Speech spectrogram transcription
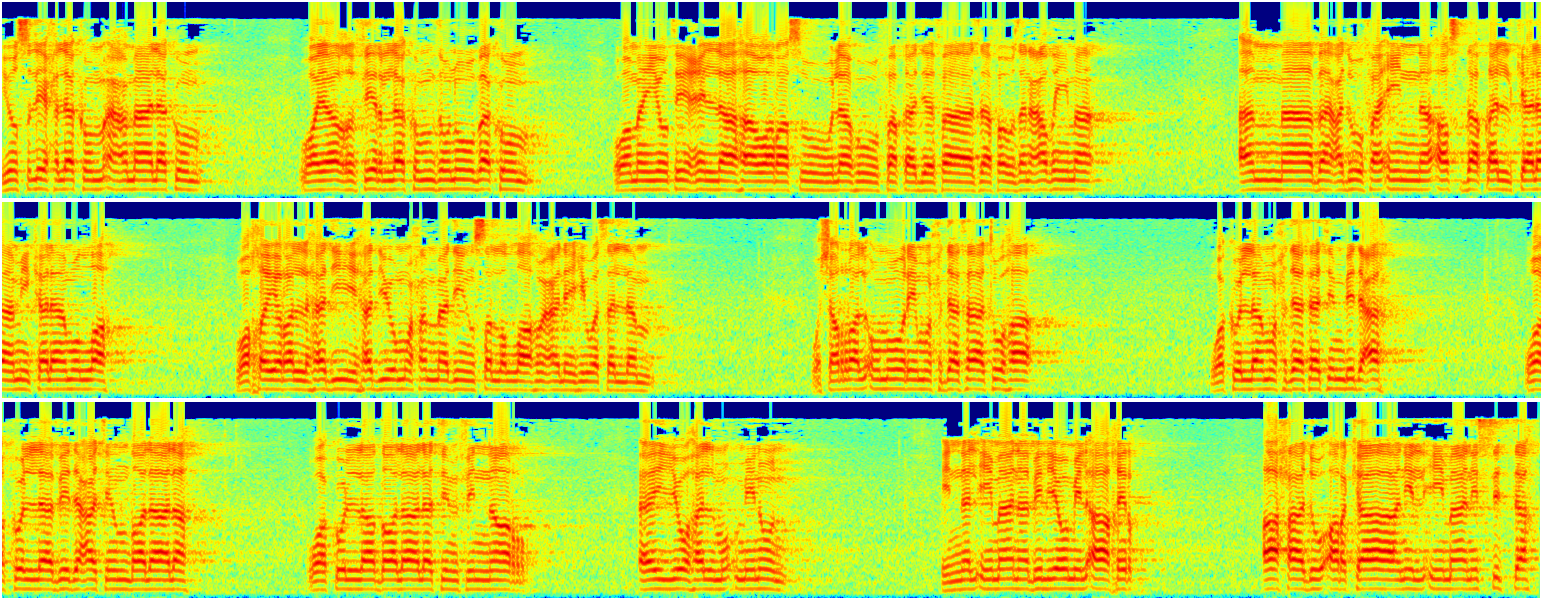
يصلح لكم أعمالكم ويغفر لكم ذنوبكم ومن يطع الله ورسوله فقد فاز فوزا عظيما. أما بعد فإن أصدق الكلام كلام الله وخير الهدي هدي محمد صلى الله عليه وسلم وشر الأمور محدثاتها وكل محدثة بدعة وكل بدعة ضلالة وكل ضلالة في النار. أيها المؤمنون إن الإيمان باليوم الآخر أحد أركان الإيمان الستة.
